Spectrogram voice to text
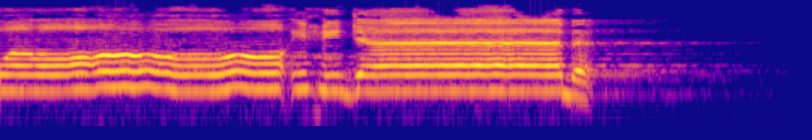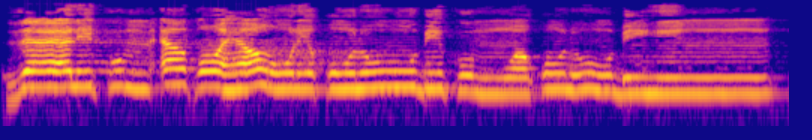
وراء حجاب ذلكم أطهر لقلوبكم وقلوبهن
